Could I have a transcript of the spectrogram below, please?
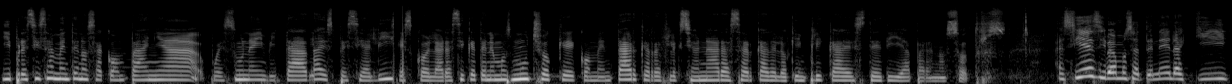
y precisamente nos acompaña pues una invitada especialista escolar, así que tenemos mucho que comentar, que reflexionar acerca de lo que implica este día para nosotros. Así es, y vamos a tener aquí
